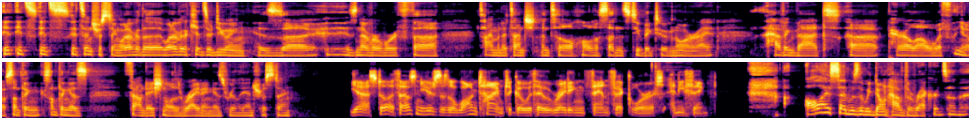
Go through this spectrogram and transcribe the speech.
It, it's it's it's interesting. Whatever the whatever the kids are doing is uh, is never worth uh, time and attention until all of a sudden it's too big to ignore, right? Having that uh, parallel with you know something something as foundational as writing is really interesting. Yeah still a thousand years is a long time to go without writing fanfic or anything All I said was that we don't have the records of it.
